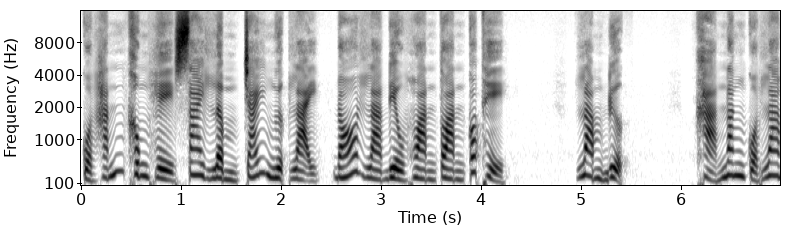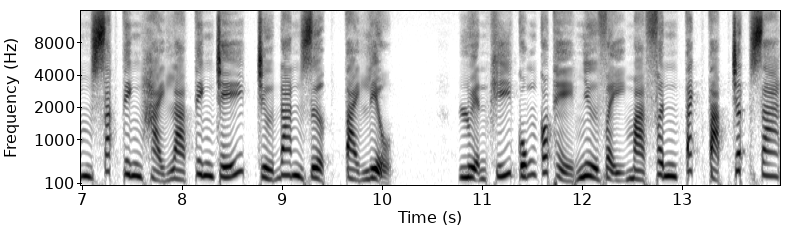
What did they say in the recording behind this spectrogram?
của hắn không hề sai lầm trái ngược lại, đó là điều hoàn toàn có thể làm được. Khả năng của lam sắc tinh hải là tinh chế trừ đan dược, tài liệu. Luyện khí cũng có thể như vậy mà phân tách tạp chất ra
